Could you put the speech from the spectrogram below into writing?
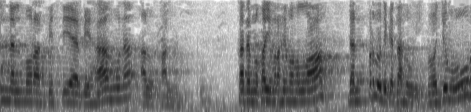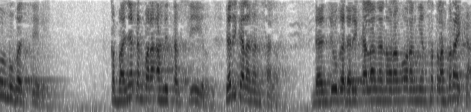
anna al-murad bithiyabi hahuna al-qalb. Kata Ibn Qayyim rahimahullah. Dan perlu diketahui bahwa jumhurul mufassirin. Kebanyakan para ahli tafsir dari kalangan salaf dan juga dari kalangan orang-orang yang setelah mereka.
